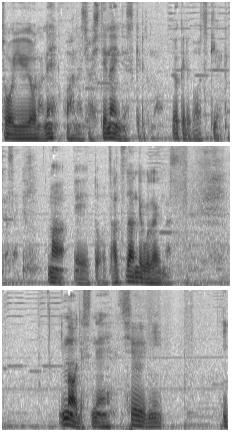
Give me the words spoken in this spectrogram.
そういうようなねお話はしてないんですけれどもよければお付き合いください。まあえーと、雑談でございます。今はですね週に1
